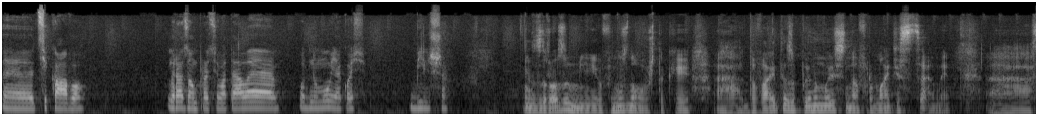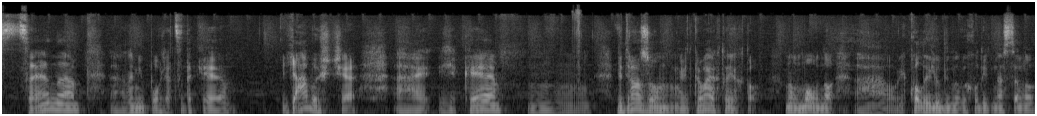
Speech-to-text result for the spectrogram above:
е, цікаво разом працювати, але одному якось більше. Зрозумів. Ну знову ж таки, е, давайте зупинимось на форматі сцени. Е, Сцена, е, на мій погляд, це таке явище, яке відразу відкриває хто є хто. Ну, умовно, коли людина виходить на сцену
